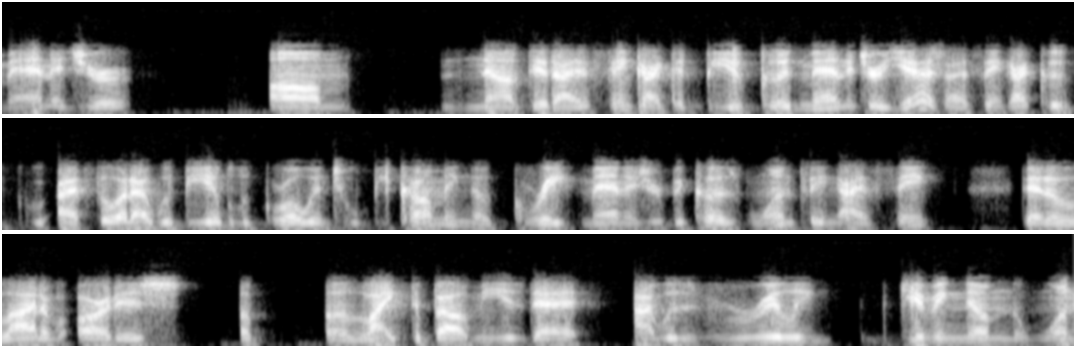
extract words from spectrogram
manager. Um now did I think I could be a good manager? Yes, I think I could I thought I would be able to grow into becoming a great manager because one thing I think that a lot of artists uh, liked about me is that I was really giving them the 100%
